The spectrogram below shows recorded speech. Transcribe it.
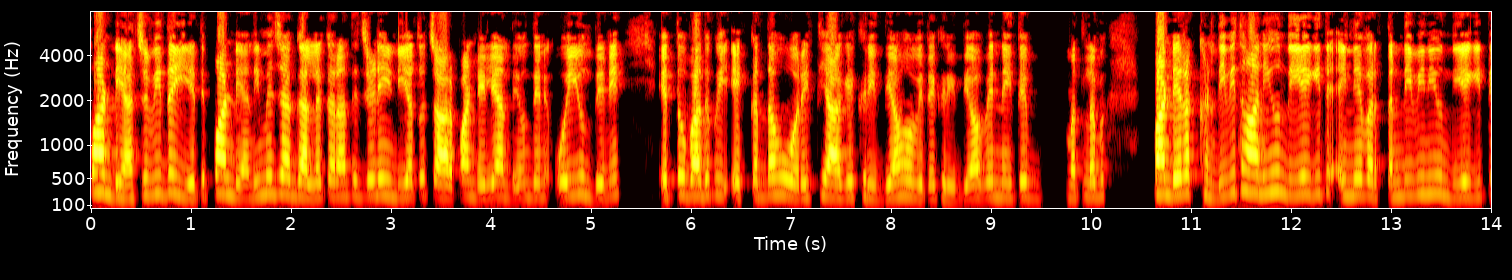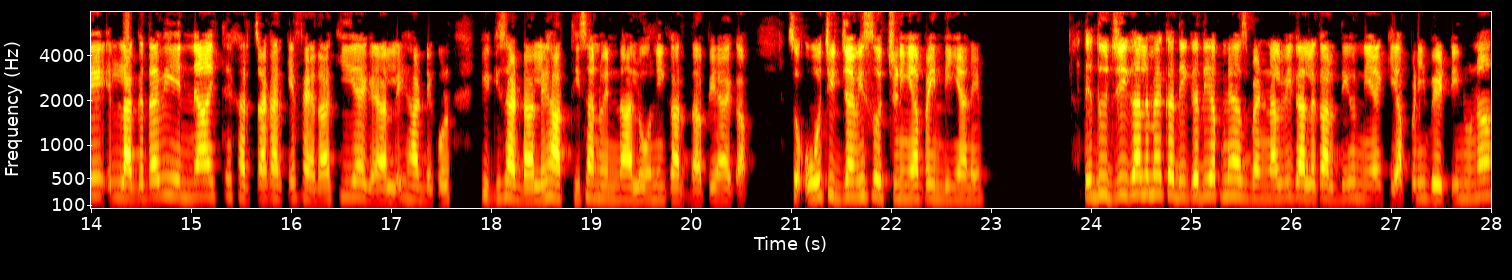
ਭਾਂਡਿਆਂ 'ਚ ਵੀ ਦਈਏ ਤੇ ਭਾਂਡਿਆਂ ਦੀ ਮੈਂ ਜੇ ਗੱਲ ਕਰਾਂ ਤੇ ਜਿਹੜੇ ਇੰਡੀਆ ਤੋਂ ਚਾਰ ਭਾਂਡੇ ਲਿਆਂਦੇ ਹੁੰਦੇ ਨੇ, ਉਹੀ ਹੁੰਦੇ ਨੇ। ਇਸ ਤੋਂ ਬਾਅਦ ਕੋਈ ਇੱਕ ਅੱਧਾ ਹੋਰ ਇੱਥੇ ਆ ਕੇ ਖਰੀਦਿਆ ਹੋਵੇ ਤੇ ਖਰੀਦਿਆ ਹੋਵੇ, ਨਹੀਂ ਤੇ ਮਤਲਬ ਭਾਂਡੇ ਰੱਖਣ ਦੀ ਵੀ ਥਾਂ ਨਹੀਂ ਹੁੰਦੀ ਹੈਗੀ ਤੇ ਇੰਨੇ ਵਰਤਣ ਦੀ ਵੀ ਨਹੀਂ ਹੁੰਦੀ ਹੈਗੀ ਤੇ ਲੱਗਦਾ ਵੀ ਇੰਨਾ ਇੱਥੇ ਖਰਚਾ ਕਰਕੇ ਫਾਇਦਾ ਕੀ ਹੈਗਾ ਹਲੇ ਸਾਡੇ ਕੋਲ, ਕਿਉਂਕਿ ਸਾਡਾ ਹਲੇ ਹੱਥ ਹੀ ਸਾਨੂੰ ਇੰਨਾ ਲੋ ਨਹੀਂ ਕਰਦਾ ਪਿਆ ਹੈਗਾ। ਸੋ ਉਹ ਚੀਜ਼ਾਂ ਵੀ ਸੋਚਣੀਆਂ ਪੈਂਦੀਆਂ ਨੇ। ਤੇ ਦੂਜੀ ਗੱਲ ਮੈਂ ਕਦੀ ਕਦੀ ਆਪਣੇ ਹਸਬੰਡ ਨਾਲ ਵੀ ਗੱਲ ਕਰਦੀ ਹੁੰਨੀ ਆ ਕਿ ਆਪਣੀ ਬੇਟੀ ਨੂੰ ਨਾ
